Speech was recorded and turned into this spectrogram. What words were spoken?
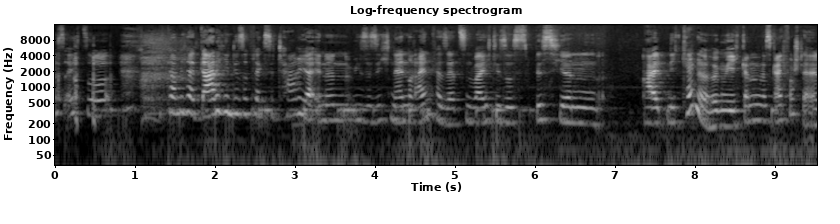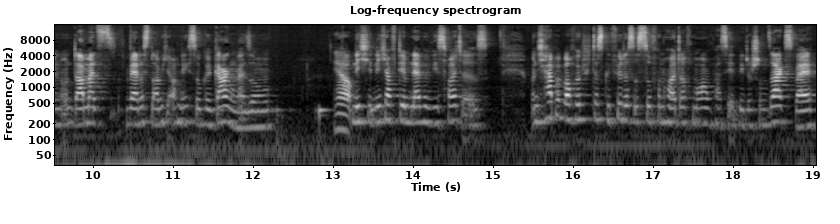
ist echt so. Ich kann mich halt gar nicht in diese FlexitarierInnen, wie sie sich nennen, reinversetzen, weil ich dieses bisschen halt nicht kenne irgendwie. Ich kann mir das gar nicht vorstellen. Und damals wäre das, glaube ich, auch nicht so gegangen. Also ja. nicht, nicht auf dem Level, wie es heute ist. Und ich habe aber auch wirklich das Gefühl, dass es so von heute auf morgen passiert, wie du schon sagst, weil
